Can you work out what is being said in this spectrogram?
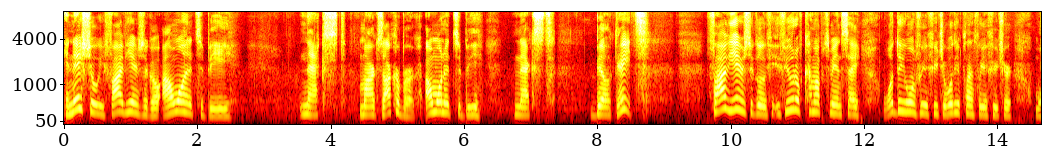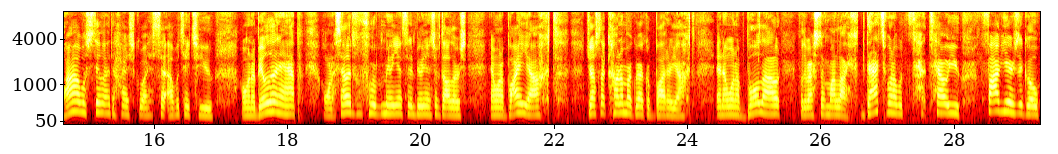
Initially, five years ago, I wanted to be next Mark Zuckerberg. I wanted to be next Bill Gates. Five years ago, if you, if you would have come up to me and say, "What do you want for your future? What do you plan for your future?" While I was still at the high school, I said I would say to you, "I want to build an app. I want to sell it for, for millions and billions of dollars, and I want to buy a yacht, just like Conor McGregor bought a yacht, and I want to ball out for the rest of my life." That's what I would t- tell you five years ago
